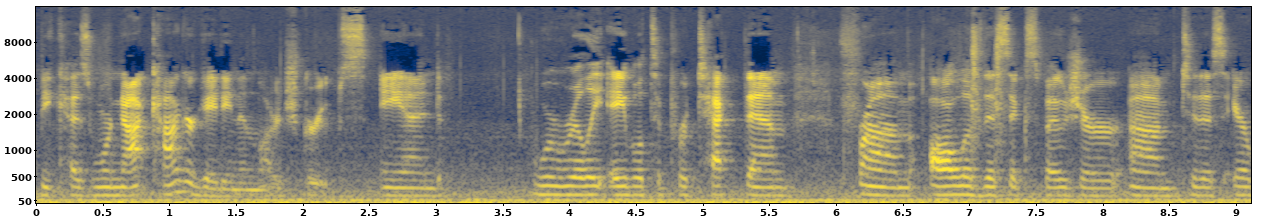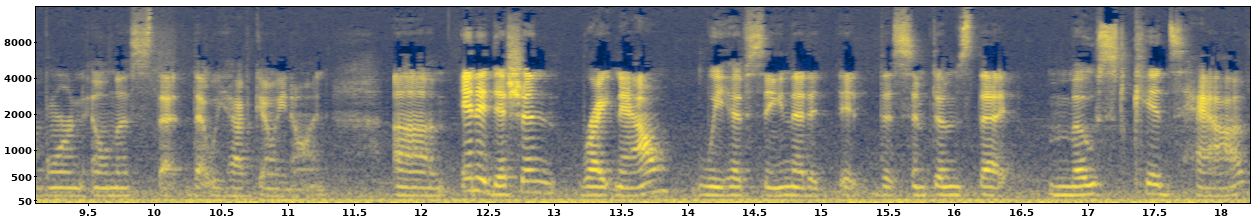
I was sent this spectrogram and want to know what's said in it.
because we're not congregating in large groups and we're really able to protect them from all of this exposure um, to this airborne illness that, that we have going on. Um, in addition, right now, we have seen that it, it, the symptoms that most kids have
